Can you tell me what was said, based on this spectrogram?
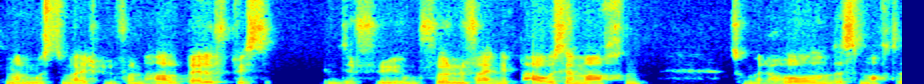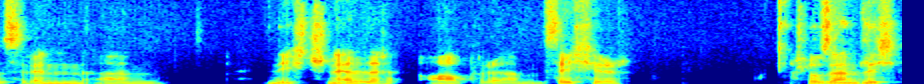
Man muss zum Beispiel von halb elf bis in der Früh um fünf eine Pause machen zum Erholen. Das macht das Rennen ähm, nicht schneller, aber ähm, sicherer. Schlussendlich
